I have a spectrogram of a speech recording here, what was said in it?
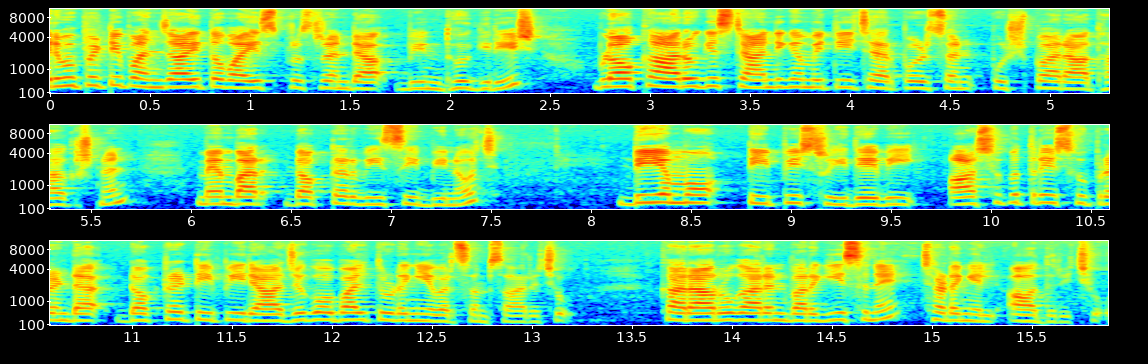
Erumapetty panchayat vice president Bindu Girish block ആരോഗ്യ standing committee chairperson Pushpa Radhakrishnan member doctor V C Binoj DMO T P Sreedevi ആശുപത്രി superintendent doctor T P Rajagopal തുടങ്ങിയവർ സംസാരിച്ചു. കരാറുകാരൻ വർഗീസിനെ ചടങ്ങിൽ ആദരിച്ചു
